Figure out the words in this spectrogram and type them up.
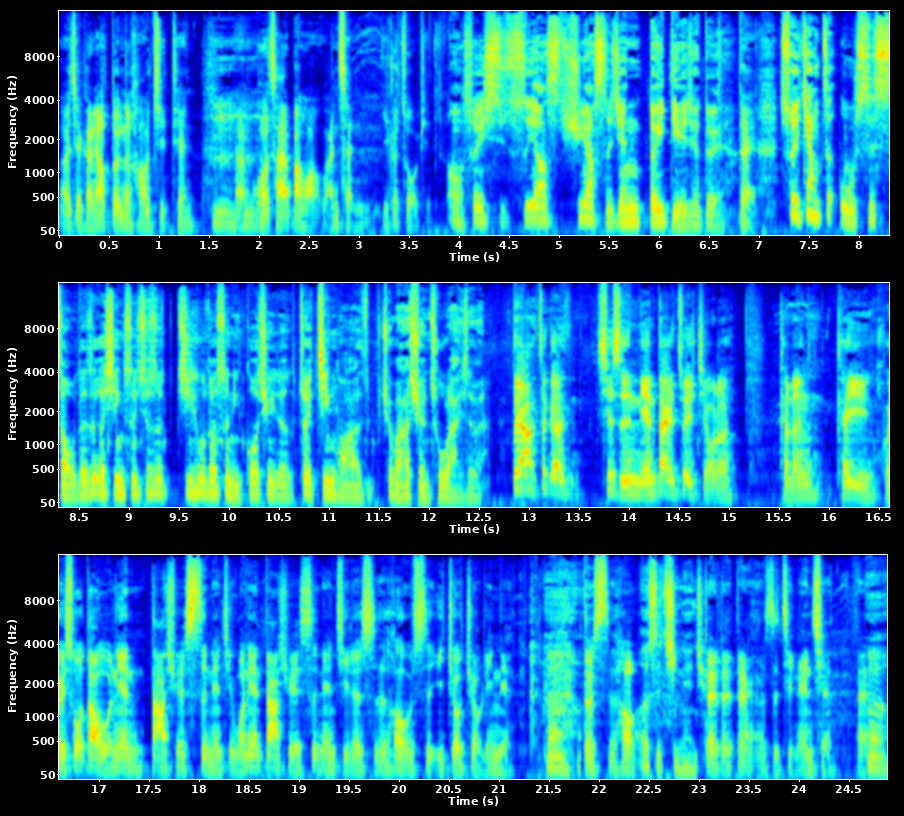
而且可能要蹲了好几天，呃，嗯嗯我才有办法完成一个作品。哦，所以是是要需要时间堆叠就对了。对，所以这样这五十首的这个心思，就是几乎都是你过去的最精华的，就把它选出来，是吧？对啊，这个其实年代最久了，可能可以回溯到我念大学四年级。我念大学四年级的时候是一九九零年嗯，的时候，二十几年前。对对对，二十几年前。嗯。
